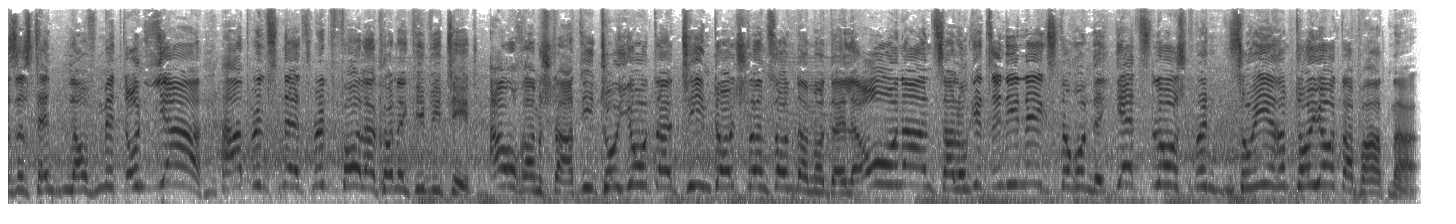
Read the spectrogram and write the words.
Sicherheitsassistenten laufen mit. Und ja, ab ins Netz mit voller Konnektivität. Auch am Start die Toyota Team Deutschland Sondermodelle. Ohne Anzahlung geht's in die nächste Runde. Jetzt los sprinten zu Ihrem Toyota-Partner.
